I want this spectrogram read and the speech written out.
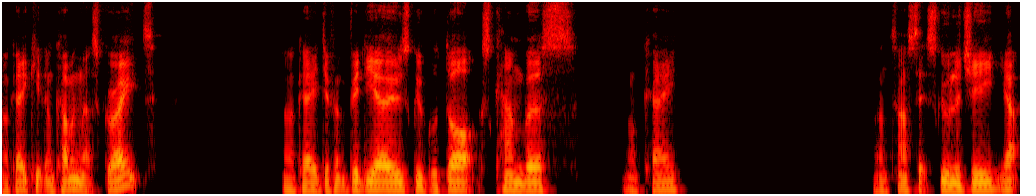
okay, keep them coming, that's great. Okay, different videos, Google Docs, Canvas, okay. Fantastic, Schoology, yep.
